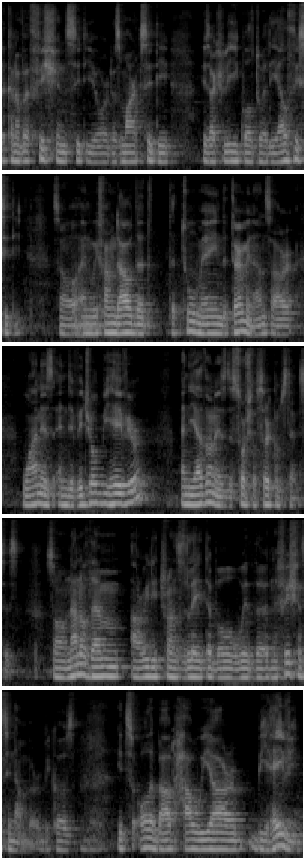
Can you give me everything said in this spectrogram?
the kind of efficient city or the smart city is actually equal to the healthy city. So and we found out that the two main determinants are one is individual behavior and the other one is the social circumstances. So none of them are really translatable with an efficiency number because it's all about how we are behaving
